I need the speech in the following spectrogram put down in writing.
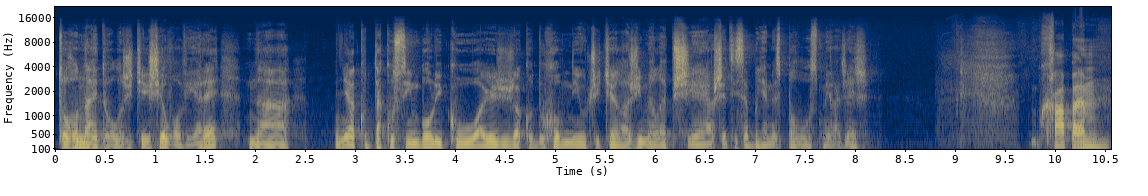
toho najdôležitejšieho vo viere na nejakú takú symboliku a Ježiš ako duchovný učiteľ a žime lepšie a všetci sa budeme spolu usmievať, vieš? Chápem.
